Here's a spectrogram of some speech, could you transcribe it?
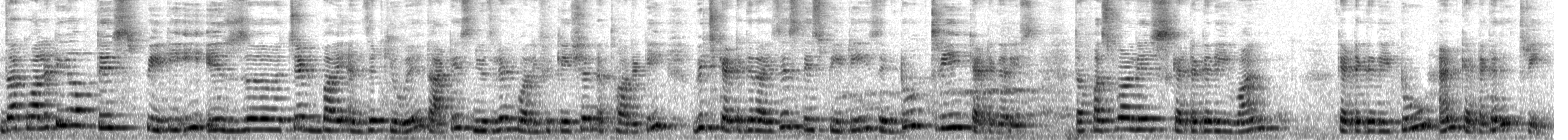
The quality of this PTE is uh, checked by NZQA that is New Zealand Qualification Authority which categorizes these PTEs into three categories the first one is category 1, category 2 and category 3.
